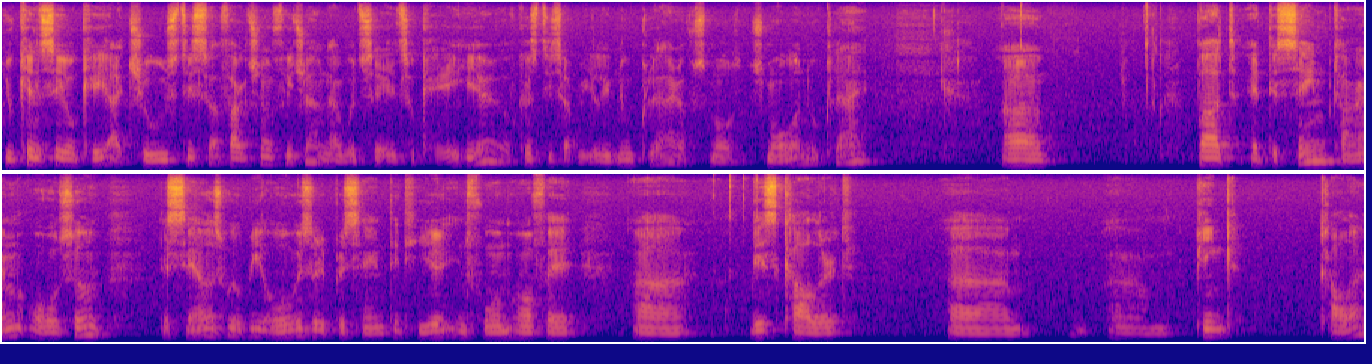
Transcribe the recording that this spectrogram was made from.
you can say, okay, I choose this functional feature, and I would say it's okay here, because these are really nuclei of small, smaller nuclei. Uh, but at the same time, also, the cells will be always represented here in form of a uh, discolored um, pink color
